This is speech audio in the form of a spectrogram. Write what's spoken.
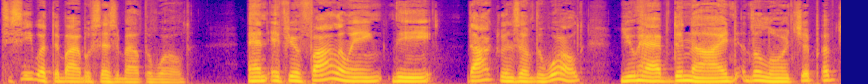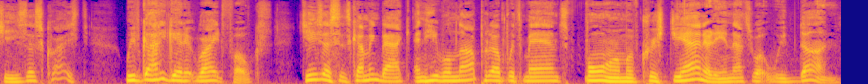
to see what the Bible says about the world. And if you're following the doctrines of the world, you have denied the lordship of Jesus Christ. We've got to get it right, folks. Jesus is coming back, and he will not put up with man's form of Christianity, and that's what we've done.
